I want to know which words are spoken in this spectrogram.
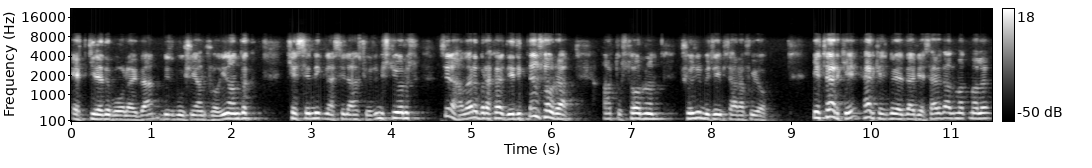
etkiledi bu olaydan. Biz bu işi yanlış olduğuna inandık. Kesinlikle silahsız çözüm istiyoruz. Silahları bırakar dedikten sonra artık sorunun çözülmeyeceği bir tarafı yok. Yeter ki herkes biraz daha cesaret adım atmalı.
